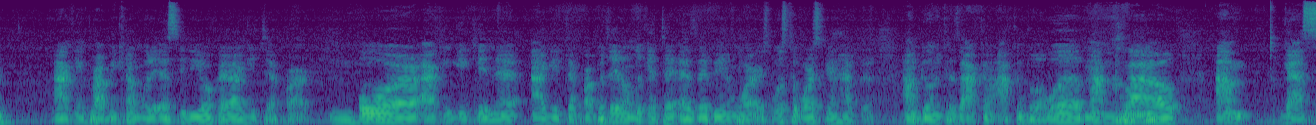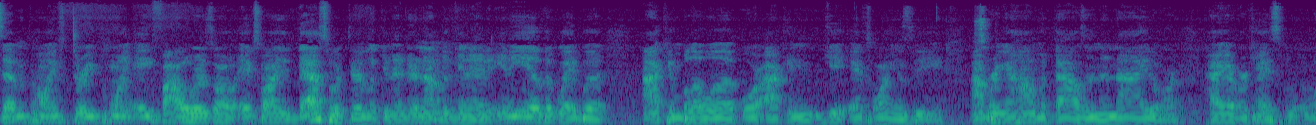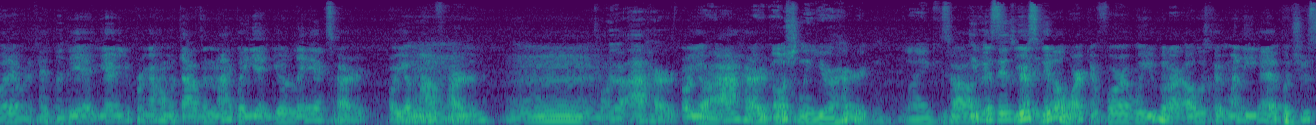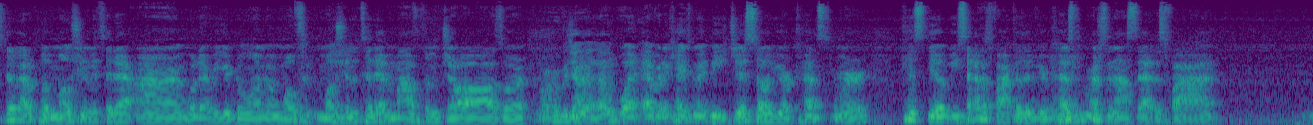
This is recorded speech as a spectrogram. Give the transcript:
I can probably come with an STD. Okay, I get that part. Mhm. or I can get kidnapped. I get that part, but they don't look at that as that being worse. What's the worst can happen? I'm doing because I can. I can blow up my Mhm. cloud. I'm got seven point three point eight followers or X Y. That's what they're looking at. They're not looking at it any other way. But I can blow up or I can get X, Y, and Z. I'm bringing home a thousand a night or however case, whatever the case. But yeah, yeah, you bring home a thousand a night, but yet your legs hurt or your mouth hurt Mm. Or your eye hurt. or your Or- eye Or hurt. emotionally, you're hurt. Like So Even it's- if it's- you're still working for it. When you be like, "Oh, it's quick money," yeah, but you still got to put motion into that arm, whatever you're doing, or motion, motion into that mouth, them jaws, or Or her vagina. uh, whatever the case may be, just so your customer can still be satisfied. Because if your Mhm. customer's not satisfied,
